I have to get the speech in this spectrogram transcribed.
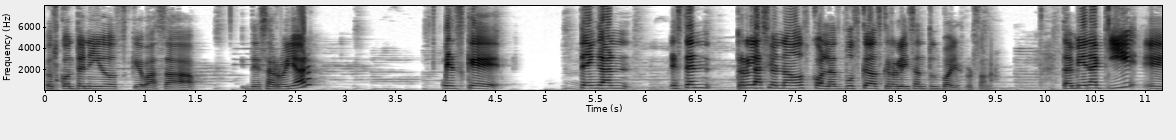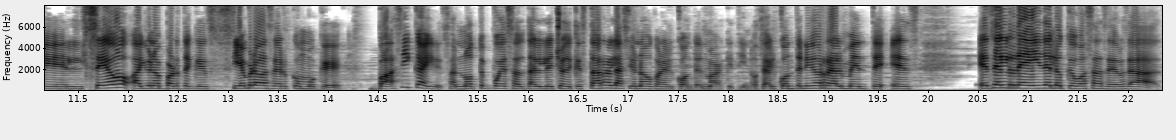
los contenidos que vas a desarrollar, es que tengan, estén relacionados con las búsquedas que realizan tus buyers persona. También aquí el SEO hay una parte que siempre va a ser como que básica y o sea, no te puedes saltar el hecho de que está relacionado con el content marketing. O sea, el contenido realmente es, es el rey de lo que vas a hacer. O sea,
